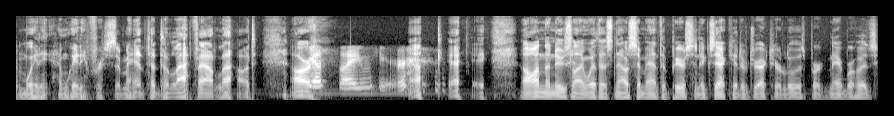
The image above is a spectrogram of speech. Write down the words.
I'm waiting. I'm waiting for Samantha to laugh out loud. All right. Yes, I'm here. Okay. On the newsline with us now, Samantha Pearson, Executive Director, Lewisburg Neighborhoods,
